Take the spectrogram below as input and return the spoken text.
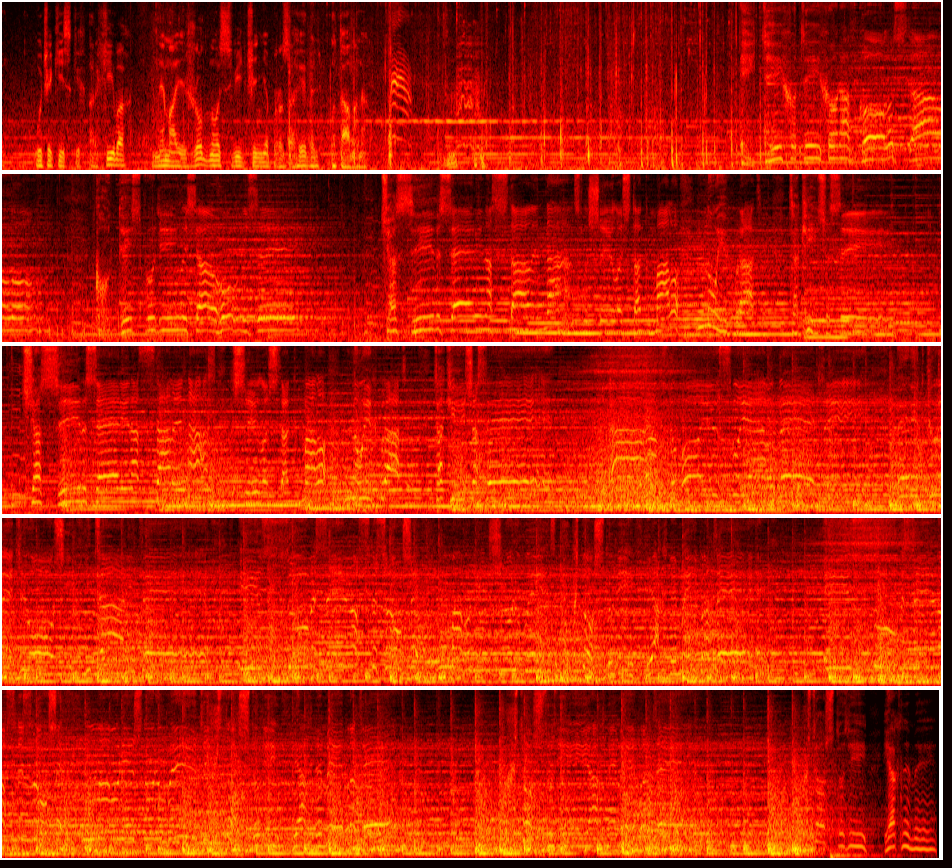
У чекістських архівах немає жодного свідчення про загибель отамана. І тихо, тихо навколо стало, кудись поділися голоси. Часи веселі настали, нас лишилось так мало, ну їх брати, такі часи. Часи веселі настали, нас лишилось так мало, ну їх брати, такі часи. Як не ми?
